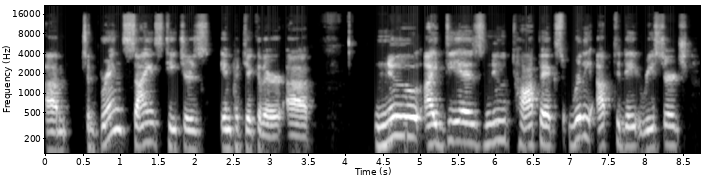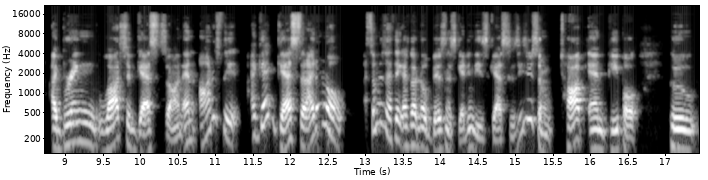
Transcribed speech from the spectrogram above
um, to bring science teachers in particular uh, new ideas, new topics, really up to date research. I bring lots of guests on, and honestly, I get guests that I don't know. Sometimes I think I've got no business getting these guests because these are some top end people who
